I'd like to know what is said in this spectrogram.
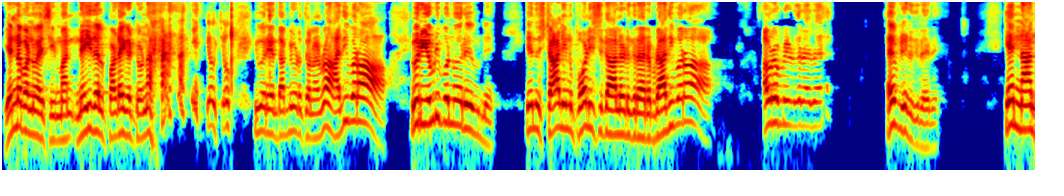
என்ன பண்ணுவேன் சீமான்? நெய்தல் படை கட்டோன்னா இவர் என் தம்பியோட சொன்னார் அதிபரா இவர் எப்படி பண்ணுவார்? அப்படின்னு. என்ன ஸ்டாலின் போலீஸுக்கு ஆள் எடுக்கிறாரு அப்படி. அதிபரா அவர் எப்படி எடுக்கிறாரு எப்படி எடுக்கிறாரு ஏன் நான்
